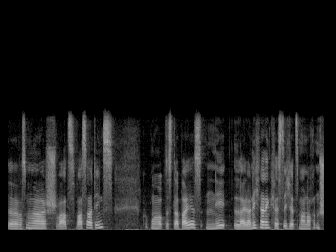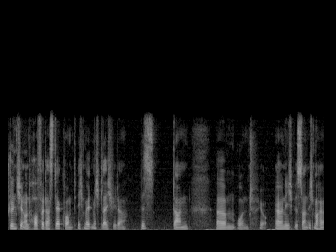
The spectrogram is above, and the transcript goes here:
Äh, was müssen wir? Schwarzwasser-Dings. Gucken wir mal, ob das dabei ist. Nee, leider nicht. Na, dann queste ich jetzt mal noch ein Stündchen und hoffe, dass der kommt. Ich melde mich gleich wieder. Bis dann. Ähm, und ja, äh, nicht bis dann. Ich mache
